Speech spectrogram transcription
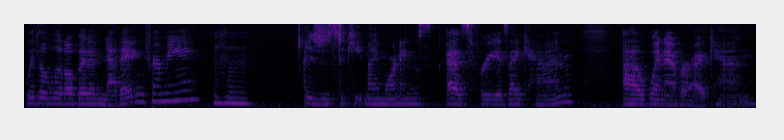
with a little bit of netting for me Mm-hmm. is just to keep my mornings as free as I can uh, whenever I can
